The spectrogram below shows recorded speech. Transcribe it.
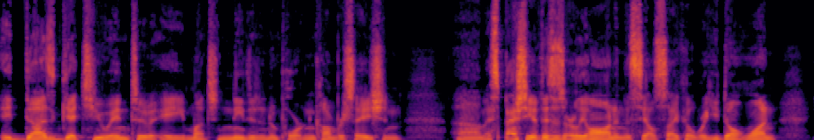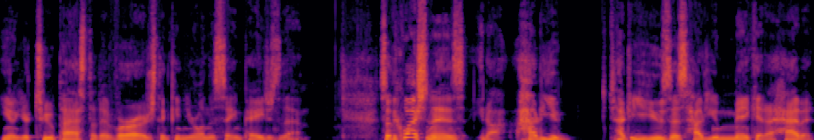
it does get you into a much needed and important conversation, um, especially if this is early on in the sales cycle where you don't want you know your two paths to diverge, thinking you're on the same page as them. So the question is, you know, how do you how do you use this? How do you make it a habit?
